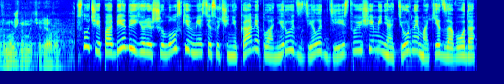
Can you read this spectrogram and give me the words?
в нужные материалы. Случае победы Юрий Шиловский вместе с учениками планирует сделать действующий миниатюрный макет завода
